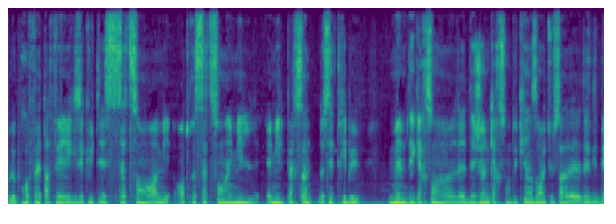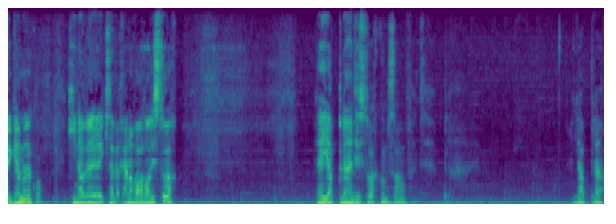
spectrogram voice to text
le prophète a fait exécuter 700, entre 700 et 1000, et 1000 personnes de cette tribu. Même des garçons, des jeunes garçons de 15 ans et tout ça, des, gamins, quoi qui n'avait qui n'avait rien à voir dans l'histoire. Et il y a plein d'histoires comme ça en fait. Il y a plein.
